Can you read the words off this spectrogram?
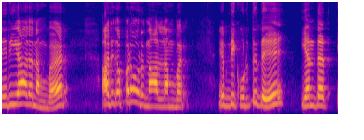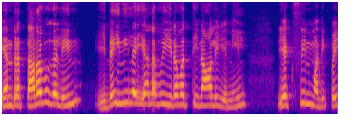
தெரியாத நம்பர் அதுக்கப்புறம் ஒரு நாலு நம்பர் இப்படி கொடுத்துட்டு என்ற என்ற தரவுகளின் இடைநிலை அளவு இருபத்தி நாலு எனில் எக்ஸின் மதிப்பை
